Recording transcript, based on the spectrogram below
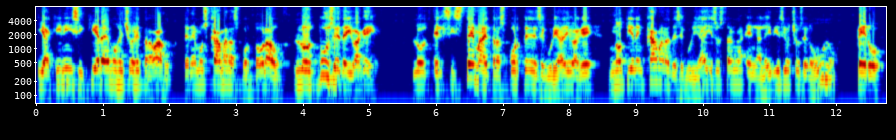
y aquí ni siquiera hemos hecho ese trabajo. Tenemos cámaras por todo lado. Los buses de Ibagué, el sistema de transporte de seguridad de Ibagué no tienen cámaras de seguridad y eso está en la, ley 1801, pero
